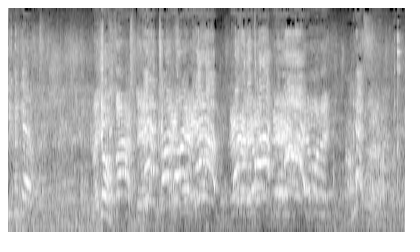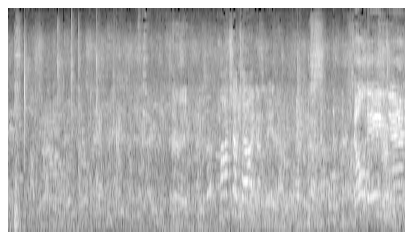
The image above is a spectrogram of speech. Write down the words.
you can get him. Ready, go. Fast, Get him, John Boy, get him! Over the top, come on! on it. Yes! Come on, Tell Dave, Janet.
